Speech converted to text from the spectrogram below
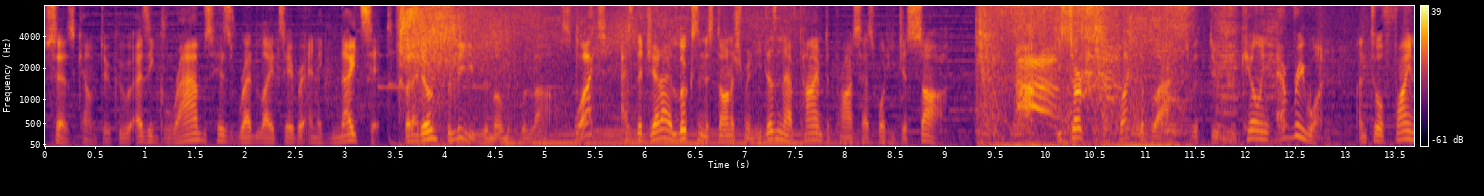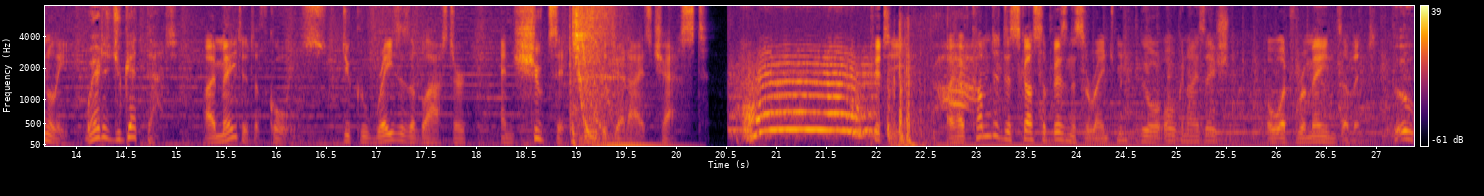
says Count Dooku as he grabs his red lightsaber and ignites it. But I don't believe the moment will last. What? As the Jedi looks in astonishment, he doesn't have time to process what he just saw. He starts to deflect the blasts with Dooku, killing everyone, until finally, where did you get that? I made it, of course. Dooku raises a blaster and shoots it through the Jedi's chest. Pity. I have come to discuss a business arrangement with your organization, or what remains of it. Who?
